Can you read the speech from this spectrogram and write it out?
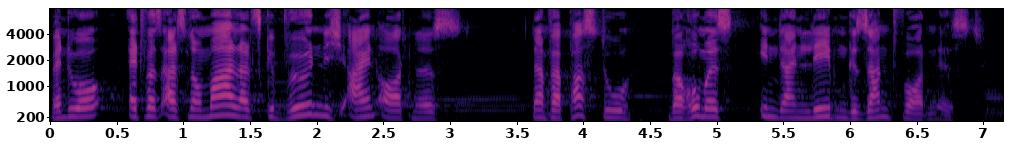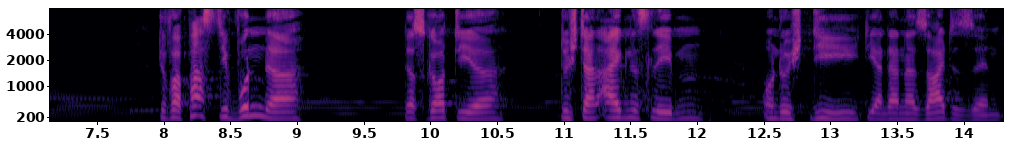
Wenn du etwas als normal, als gewöhnlich einordnest, dann verpasst du, warum es in dein Leben gesandt worden ist. Du verpasst die Wunder, dass Gott dir durch dein eigenes Leben und durch die, die an deiner Seite sind.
